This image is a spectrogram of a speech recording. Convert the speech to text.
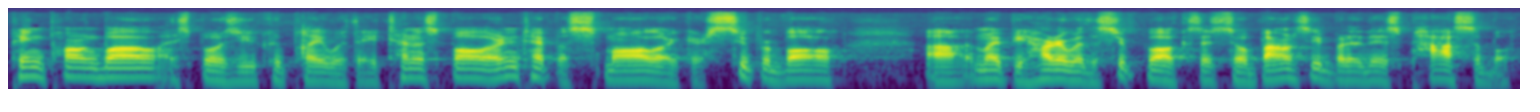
ping pong ball, I suppose you could play with a tennis ball or any type of small, like a super ball. Uh, it might be harder with a super ball because it's so bouncy, but it is possible.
